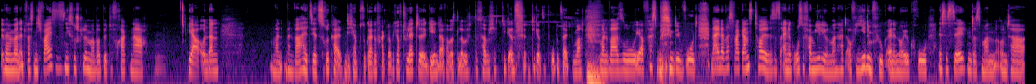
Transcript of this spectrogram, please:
wenn man etwas nicht weiß, ist es nicht so schlimm, aber bitte fragt nach. Ja, und dann man, man war halt sehr zurückhaltend. Ich habe sogar gefragt, ob ich auf Toilette gehen darf, aber das glaube ich, das habe ich die ganze, die ganze Probezeit gemacht. Man war so, ja, fast ein bisschen devot. Nein, aber es war ganz toll. Es ist eine große Familie und man hat auf jedem Flug eine neue Crew. Es ist selten, dass man unter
